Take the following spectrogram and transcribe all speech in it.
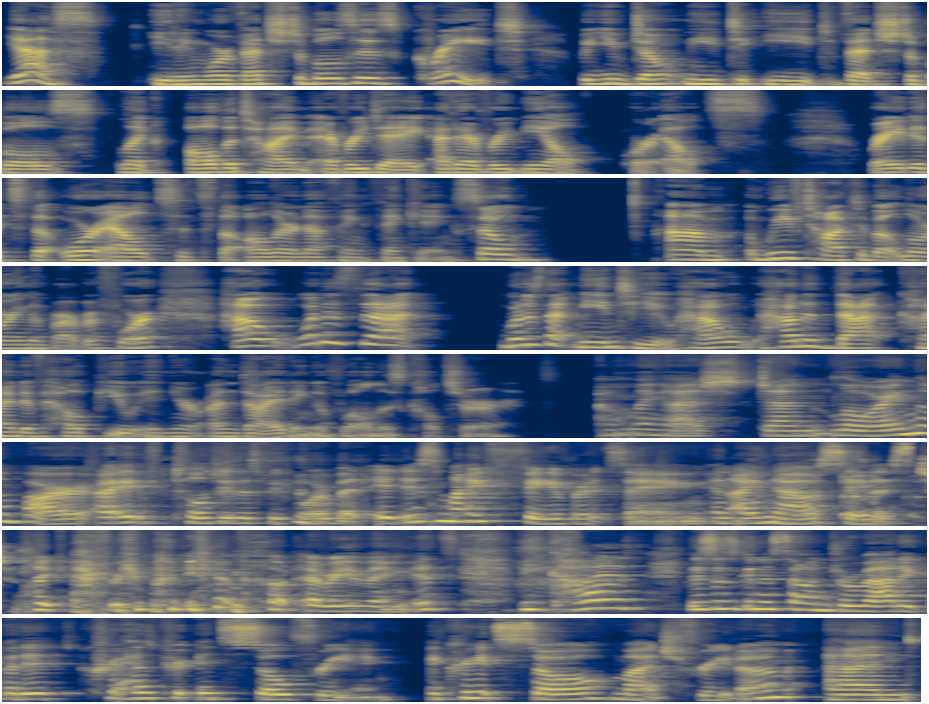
Yes, eating more vegetables is great, but you don't need to eat vegetables like all the time, every day, at every meal, or else, right? It's the or else, it's the all or nothing thinking. So, um, we've talked about lowering the bar before. How, what does that, what does that mean to you? How, how did that kind of help you in your undieting of wellness culture? Oh my gosh, Jen, lowering the bar. I've told you this before, but it is my favorite saying. And I now say this to like everybody about everything. It's because this is going to sound dramatic, but it has, it's so freeing. It creates so much freedom. And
